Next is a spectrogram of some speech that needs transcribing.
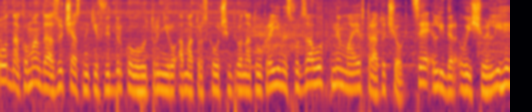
одна команда з учасників відбіркового турніру аматорського чемпіонату України з футзалу не має втрат очок. Це лідер вищої ліги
